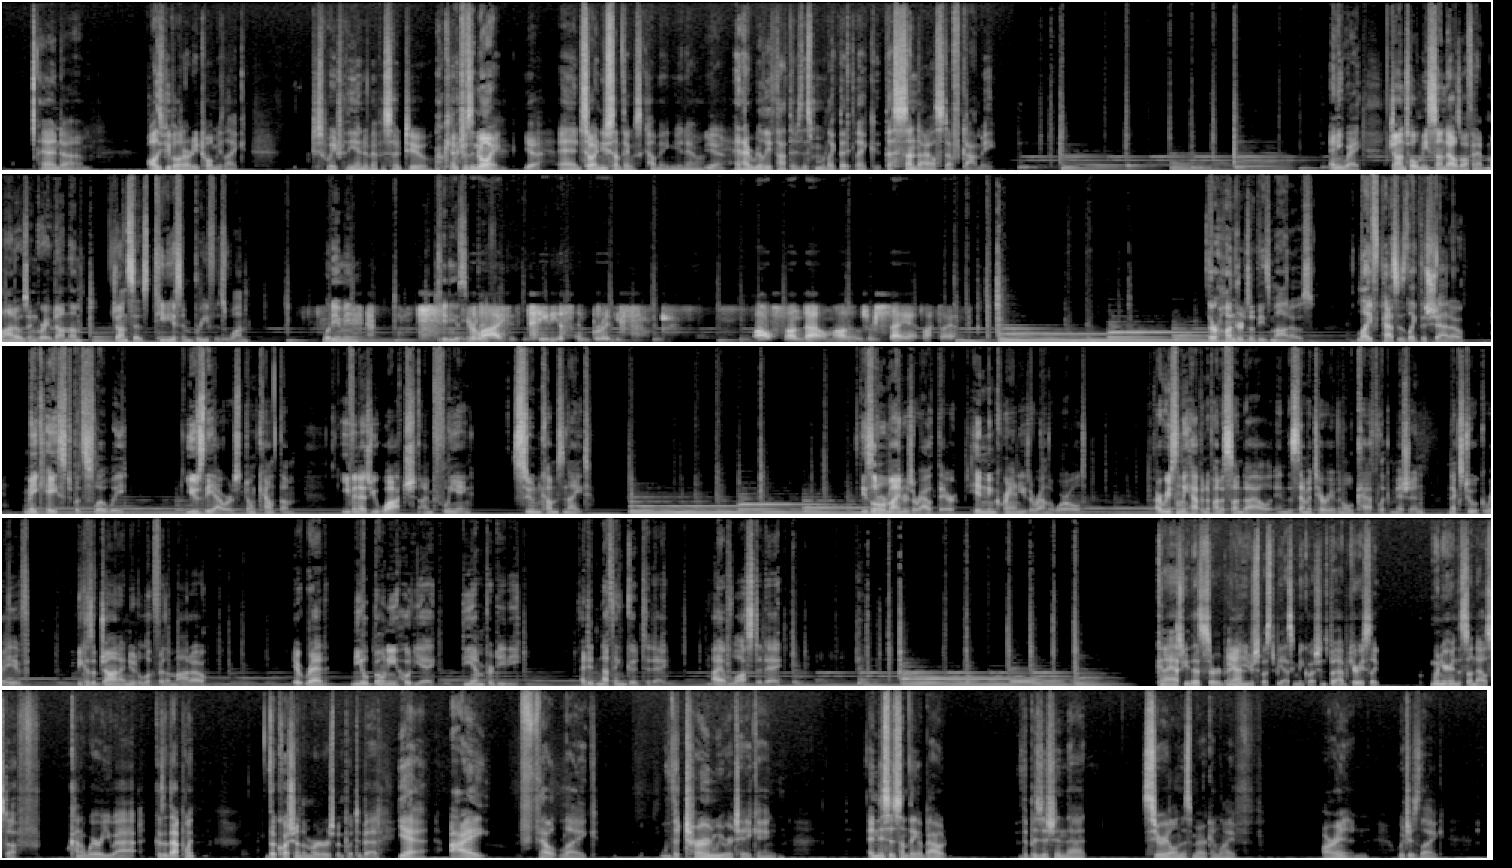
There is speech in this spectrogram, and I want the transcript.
And um, all these people had already told me like, just wait for the end of episode two, Okay. which was annoying. yeah And so I knew something was coming, you know. yeah And I really thought there's this like the like the sundial stuff got me. Anyway, John told me sundials often have mottos engraved on them. John says tedious and brief is one. What do you mean? Tedious Your and brief? life is tedious and brief. All sundial mottos are sad like that. There are hundreds of these mottos. Life passes like the shadow. Make haste, but slowly. Use the hours, don't count them. Even as you watch, I'm fleeing. Soon comes night. These little reminders are out there, hidden in crannies around the world. I recently happened upon a sundial in the cemetery of an old Catholic mission, next to a grave. Because of John, I knew to look for the motto. It read, Nihil boni hodie, diem perdidi. I did nothing good today. I have lost a day. Can I ask you this, or Yeah. you're supposed to be asking me questions, but I'm curious, like, when you're hearing the sundial stuff, kind of where are you at? Because at that point, the question of the murder has been put to bed. Yeah, I felt like the turn we were taking, and this is something about the position that Serial and This American Life are in, which is like,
